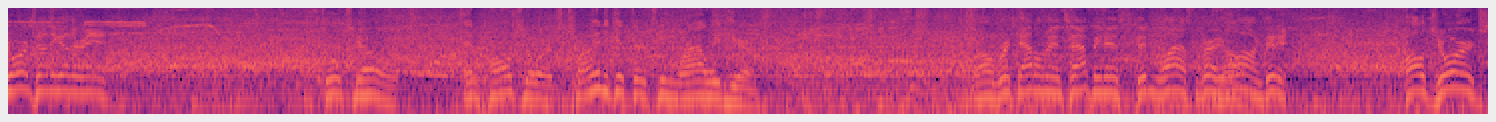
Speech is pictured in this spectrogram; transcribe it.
George on the other end. George Hill and Paul George trying to get their team rallied here. Well, Rick Adelman's happiness didn't last very No. long, did it? Paul George,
